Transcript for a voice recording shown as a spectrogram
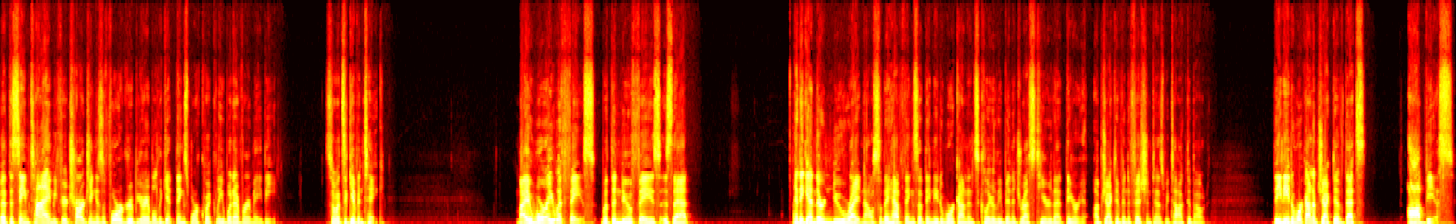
But at the same time, if you're charging as a four group, you're able to get things more quickly, whatever it may be. So it's a give and take. My worry with FaZe, with the new FaZe, is that, and again, they're new right now, so they have things that they need to work on, and it's clearly been addressed here that they are objective and efficient, as we talked about. They need to work on objective. That's obvious.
